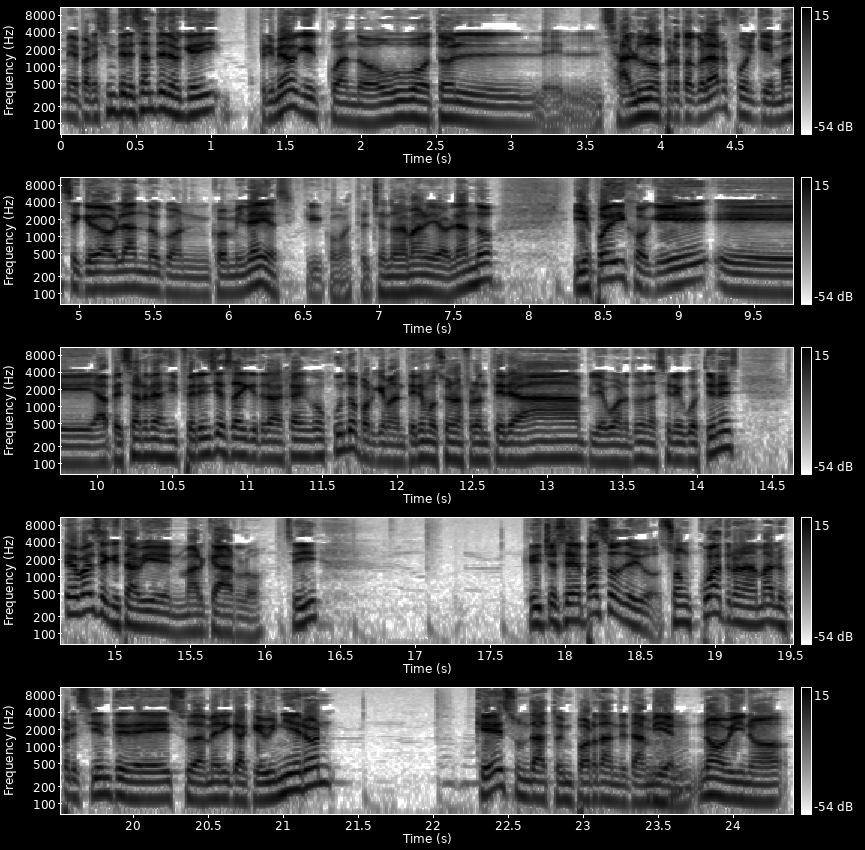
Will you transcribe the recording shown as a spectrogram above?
me pareció interesante lo que di. Primero que cuando hubo todo el, el saludo protocolar fue el que más se quedó hablando con, con Milei, así que como está echando la mano y hablando. Y después dijo que eh, a pesar de las diferencias hay que trabajar en conjunto porque mantenemos una frontera amplia, bueno, toda una serie de cuestiones que me parece que está bien marcarlo, ¿sí? Que dicho sea de paso, digo, son cuatro nada más los presidentes de Sudamérica que vinieron, que es un dato importante también. No vino,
